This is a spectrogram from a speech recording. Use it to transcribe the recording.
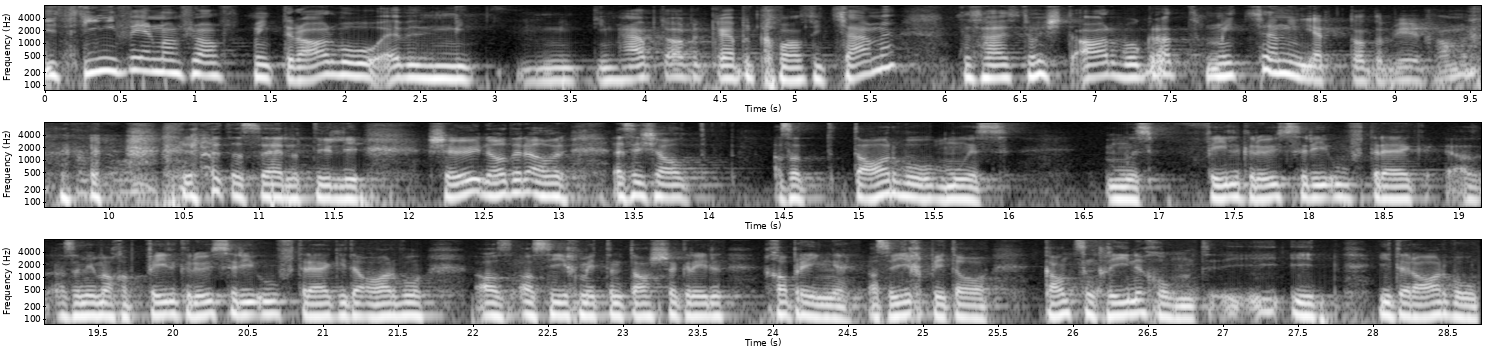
Jetzt deine Firma arbeitet mit der Arvo eben mit, mit dem Hauptarbeitgeber quasi zusammen. Das heisst, du hast die Arvo gerade mitsaniert, oder wie kann man das Ja, das wäre natürlich schön, oder? Aber es ist halt, also die Arvo muss, muss viel größere Aufträge, also wir machen viel größere Aufträge in der Arvo, als, als ich mit dem Taschengrill kann bringen. Also ich bin da ganz ein kleiner Kunde in, in, in der Arvo.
